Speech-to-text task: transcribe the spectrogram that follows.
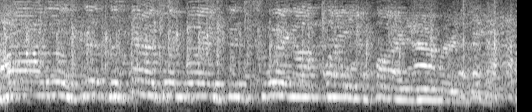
Ah, those good Saskatchewan boys can swing on fighting fine hammers.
